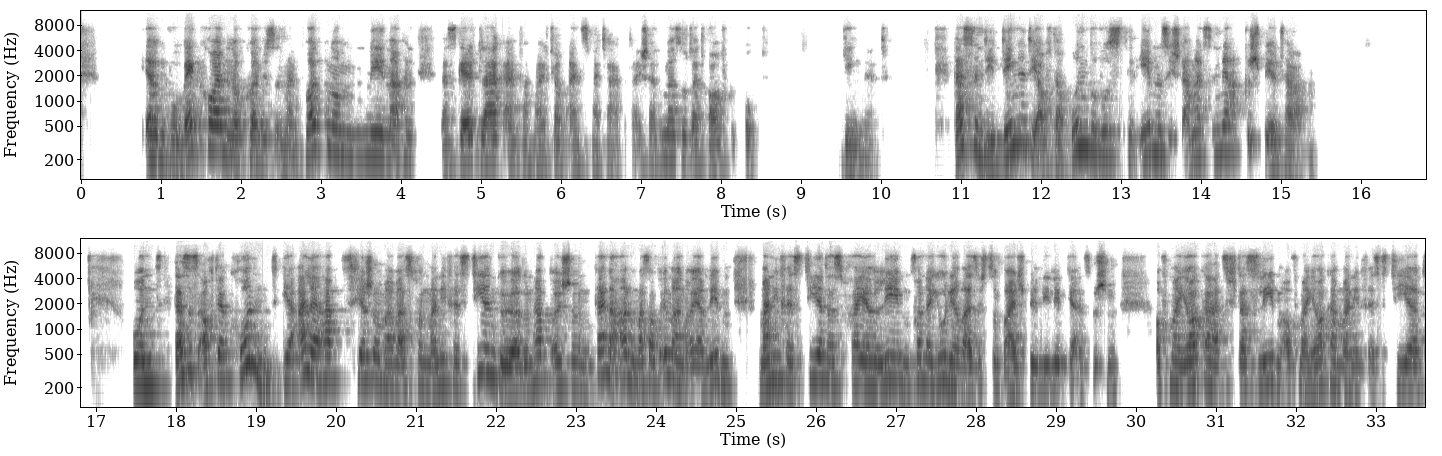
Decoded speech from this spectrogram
irgendwo wegräumen, noch konnte ich es in mein Portemonnaie machen. Das Geld lag einfach mal, ich glaube, ein, zwei Tage da. Ich habe immer so da drauf geguckt. Ging nicht. Das sind die Dinge, die auf der unbewussten Ebene sich damals in mir abgespielt haben. Und das ist auch der Grund. Ihr alle habt hier schon mal was von Manifestieren gehört und habt euch schon, keine Ahnung, was auch immer in eurem Leben manifestiert, das freie Leben. Von der Julia weiß ich zum Beispiel, die lebt ja inzwischen auf Mallorca, hat sich das Leben auf Mallorca manifestiert.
